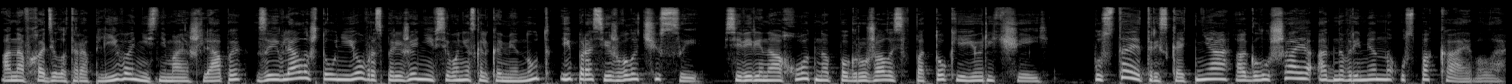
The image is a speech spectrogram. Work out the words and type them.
Она входила торопливо, не снимая шляпы, заявляла, что у нее в распоряжении всего несколько минут и просиживала часы. Северина охотно погружалась в поток ее речей. Пустая трескотня, оглушая, одновременно успокаивала.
